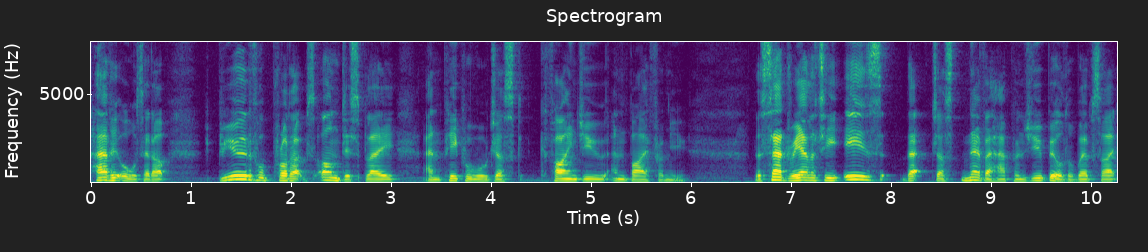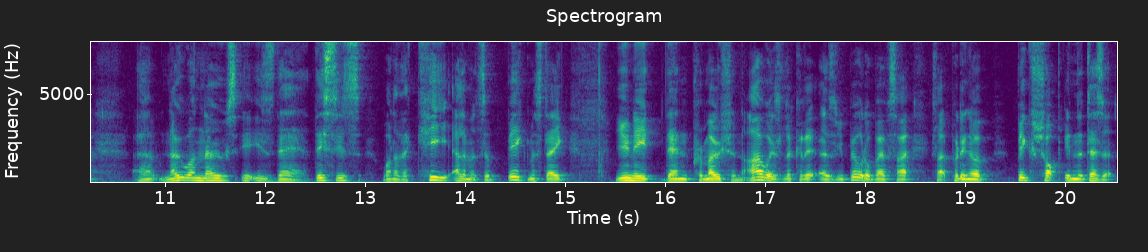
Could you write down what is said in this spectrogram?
have it all set up, beautiful products on display, and people will just find you and buy from you. The sad reality is that just never happens. You build a website, uh, no one knows it is there. This is one of the key elements, a big mistake. You need then promotion. I always look at it as you build a website, it's like putting a big shop in the desert.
